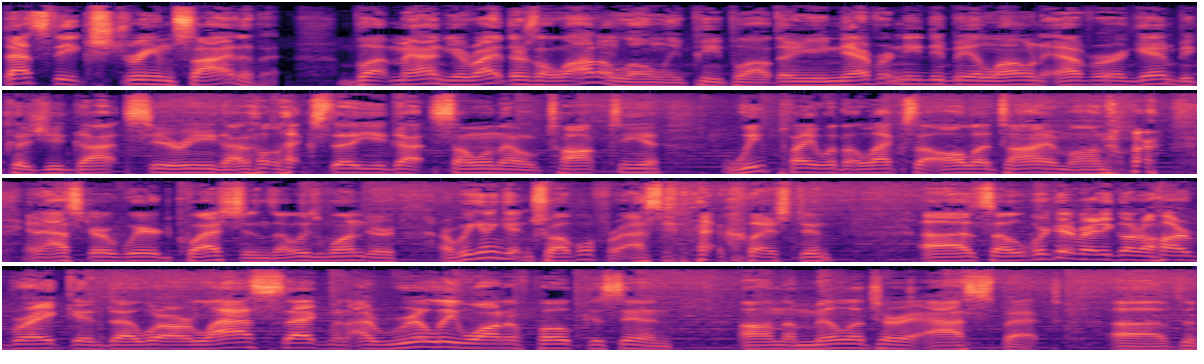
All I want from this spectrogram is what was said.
that's the extreme side of it, but man, you're right. There's a lot of lonely people out there. You never need to be alone ever again because you got Siri, you got Alexa, you got someone that'll talk to you. We play with Alexa all the time on our and ask her weird questions. I always wonder, are we going to get in trouble for asking that question? Uh, so we're getting ready to go to hard break, and uh, we're our last segment. I really want to focus in on the military aspect, uh, the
